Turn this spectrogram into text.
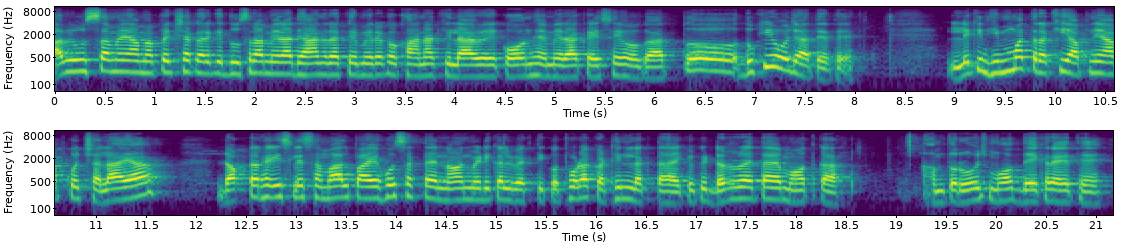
अभी उस समय हम अपेक्षा करें कि दूसरा मेरा ध्यान रखे, मेरे को खाना खिलावे, कौन है मेरा, कैसे होगा तो दुखी हो जाते थे। लेकिन हिम्मत रखी, अपने आप को चलाया। डॉक्टर है, इसलिए संभाल पाए। हो सकता है नॉन मेडिकल व्यक्ति को थोड़ा कठिन लगता है, क्योंकि डर रहता है मौत का। हम तो रोज मौत देख रहे थे।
